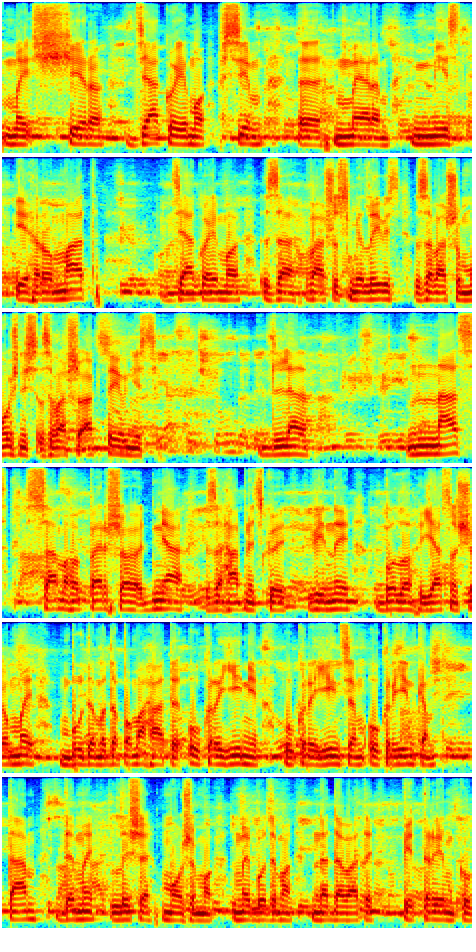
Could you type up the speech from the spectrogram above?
Ми щиро дякуємо всім е, мерам міст і громад. Дякуємо за вашу сміливість, за вашу мужність, за вашу активність. Для нас з самого першого дня загарбницької війни було ясно, що ми будемо допомагати Україні, українцям, українкам там, де ми лише можемо. Ми будемо надавати підтримку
